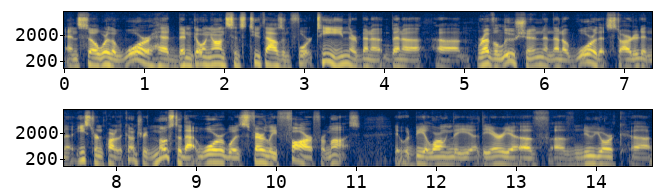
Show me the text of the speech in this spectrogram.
And so, where the war had been going on since 2014, there had been a, been a um, revolution and then a war that started in the eastern part of the country. Most of that war was fairly far from us. It would be along the, uh, the area of, of New York, uh,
